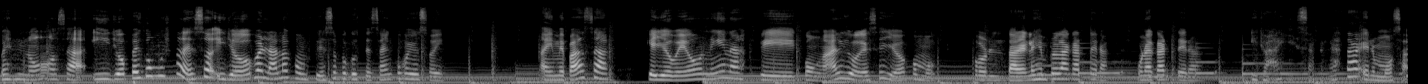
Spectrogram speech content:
Pues no, o sea, y yo pego mucho de eso y yo, ¿verdad? Lo confieso porque ustedes saben cómo yo soy. A mí me pasa que yo veo nenas que con algo, qué sé yo, como por dar el ejemplo de la cartera, una cartera. Y yo, ay, esa cartera está hermosa,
